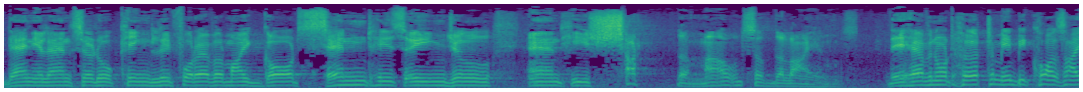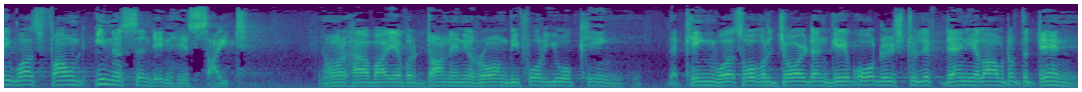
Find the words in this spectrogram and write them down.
Daniel answered, O king, live forever. My God send his angel, and he shut the mouths of the lions. They have not hurt me because I was found innocent in his sight. Nor have I ever done any wrong before you, O king. The king was overjoyed and gave orders to lift Daniel out of the den.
